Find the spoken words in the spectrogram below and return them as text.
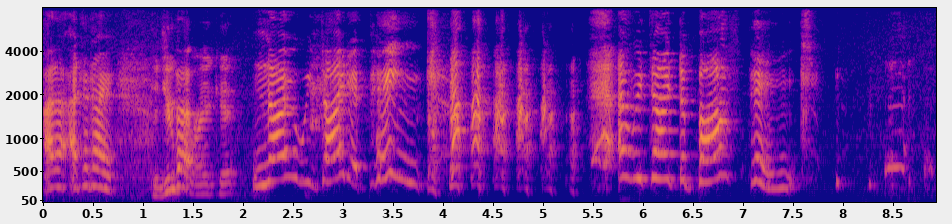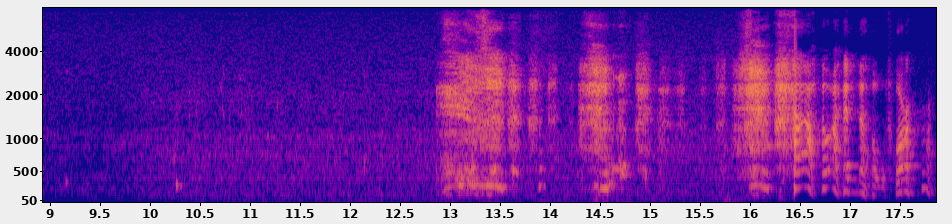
I, I don't know. Did you But- break it? No, we dyed it pink, and we dyed the bath pink. How in the world?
